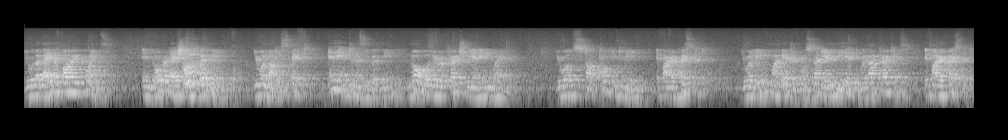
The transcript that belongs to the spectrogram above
You will obey the following points. In your relations with me, you will not expect any intimacy with me, nor will you reproach me in any way. You will stop talking to me if I request it you will leave my bedroom or study immediately without protest if I request it.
